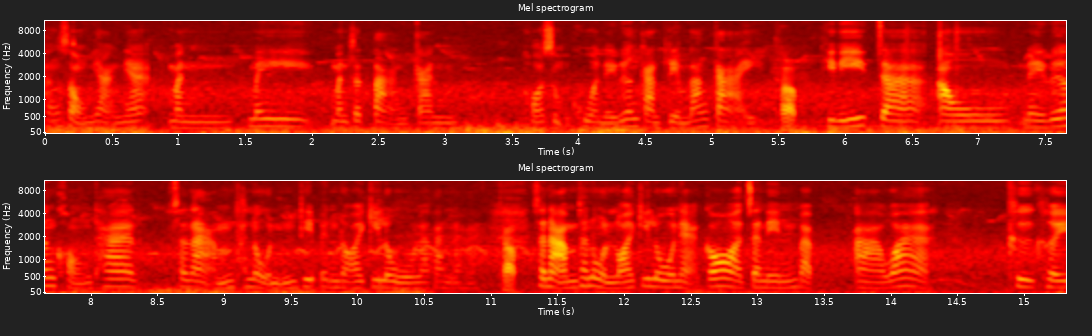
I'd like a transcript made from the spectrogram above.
ทั้งสองอย่างเนี้ยมันไม่มันจะต่างกันพอสมควรในเรื่องการเตรียมร่างกายครับทีนี้จะเอาในเรื่องของถ้าสนามถนนที่เป็นร้อยกิโลแล้วกันนะคะครับ สนามถนนร้อยกิโลเนี่ยก็จะเน้นแบบว่าคือเคย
